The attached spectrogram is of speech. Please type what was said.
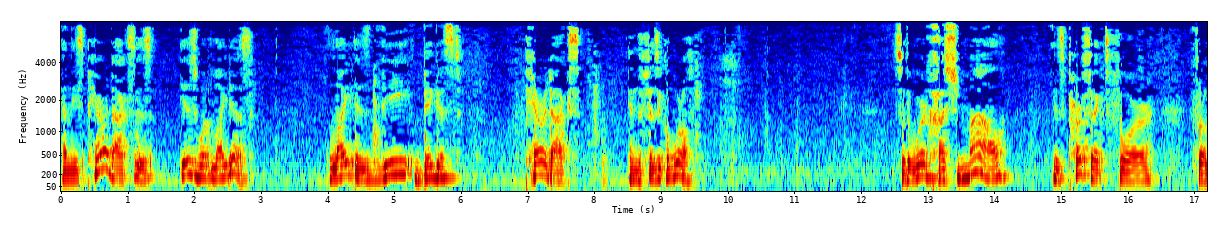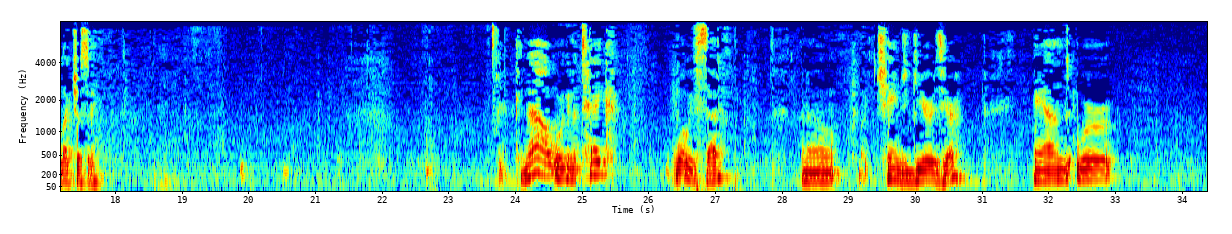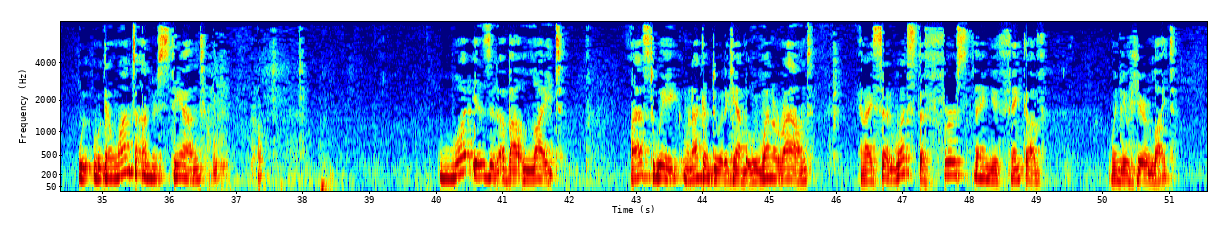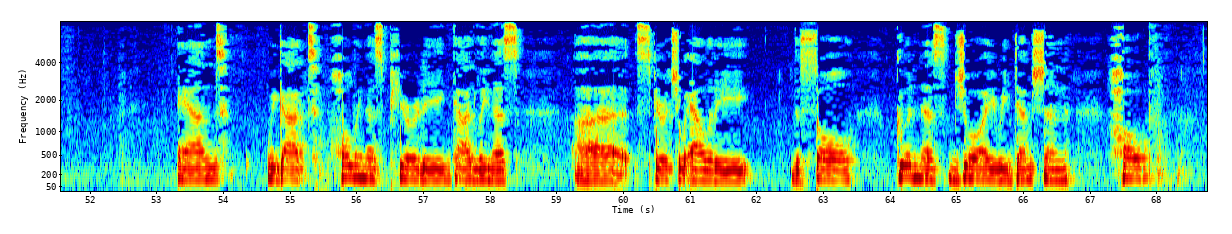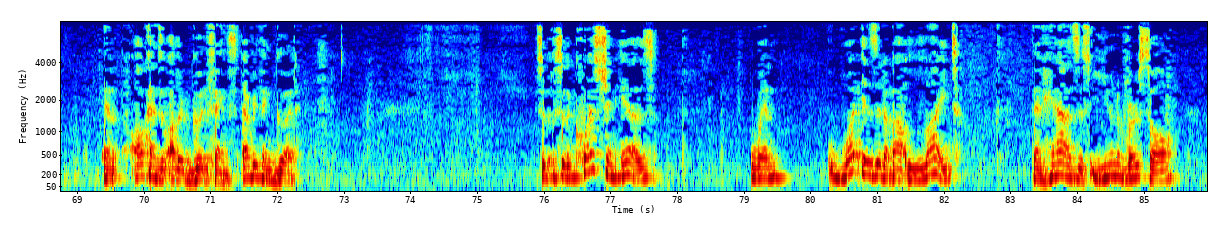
and these paradoxes is what light is. Light is the biggest paradox in the physical world. So the word chashmal is perfect for, for electricity. Okay, now we're going to take what we've said, I'm going to change gears here, and we're we- we're going to want to understand what is it about light last week, we're not going to do it again, but we went around and I said, What's the first thing you think of when you hear light? And we got holiness, purity, godliness, uh, spirituality, the soul, goodness, joy, redemption, hope, and all kinds of other good things. Everything good. So, so the question is, when what is it about light that has this universal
